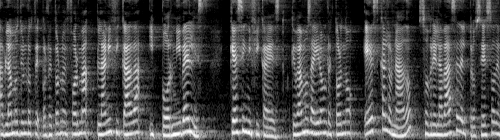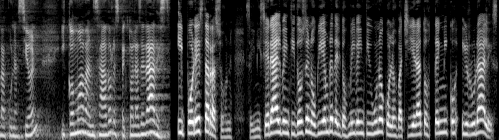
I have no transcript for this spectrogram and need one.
Hablamos de un retorno de forma planificada y por niveles. ¿Qué significa esto? Que vamos a ir a un retorno escalonado sobre la base del proceso de vacunación y cómo ha avanzado respecto a las edades. Y por esta razón, se iniciará el 22 de noviembre del 2021 con los bachilleratos técnicos y rurales,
